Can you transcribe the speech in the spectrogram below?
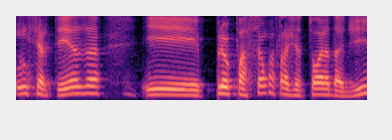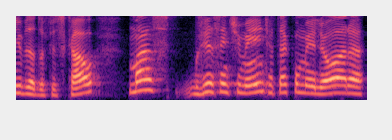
incerteza e preocupação com a trajetória da dívida do fiscal, mas recentemente, até com melhora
